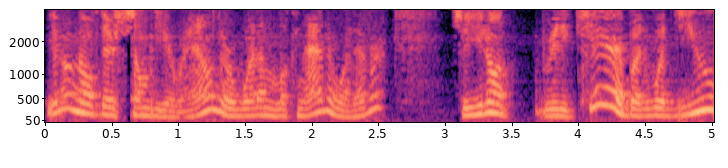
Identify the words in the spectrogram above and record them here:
You don't know if there's somebody around or what I'm looking at or whatever so you don't really care but what you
